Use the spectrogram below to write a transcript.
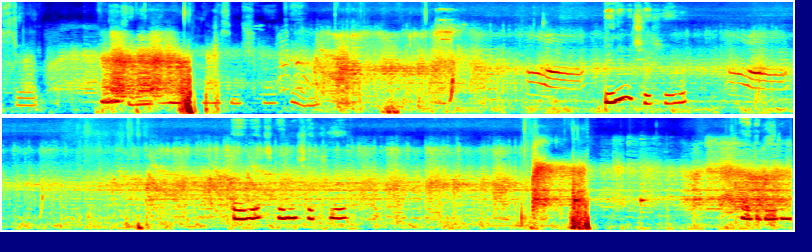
İstiyorlar. Pembesini çıkartıyorum. Beni mi çekiyor bu? Evet beni çekiyor. Kaydediyorum.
